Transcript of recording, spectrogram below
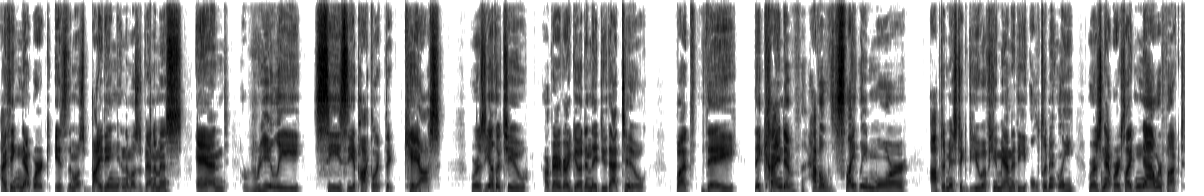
I think network is the most biting and the most venomous and really sees the apocalyptic chaos. Whereas the other two are very, very good and they do that too, but they they kind of have a slightly more optimistic view of humanity ultimately, whereas networks like, nah, we're fucked.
